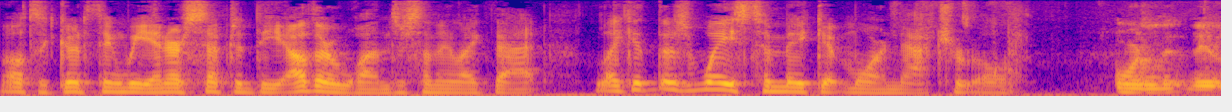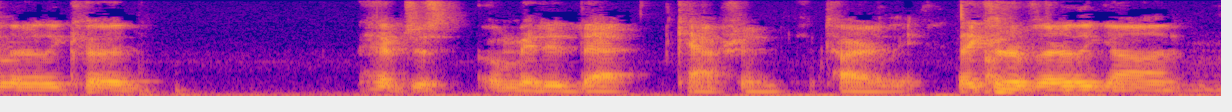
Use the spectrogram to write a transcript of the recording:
well it's a good thing we intercepted the other ones or something like that like it, there's ways to make it more natural Or li- they literally could have just omitted that caption entirely. They could have literally gone,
